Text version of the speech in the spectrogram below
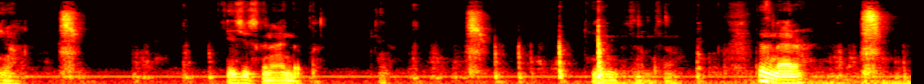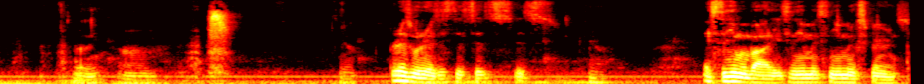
you know, is just gonna end up Doesn't matter. Really. Um, yeah. But it is what it is. It's, it's, it's, it's, it's the human body. It's the human, it's the human experience.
